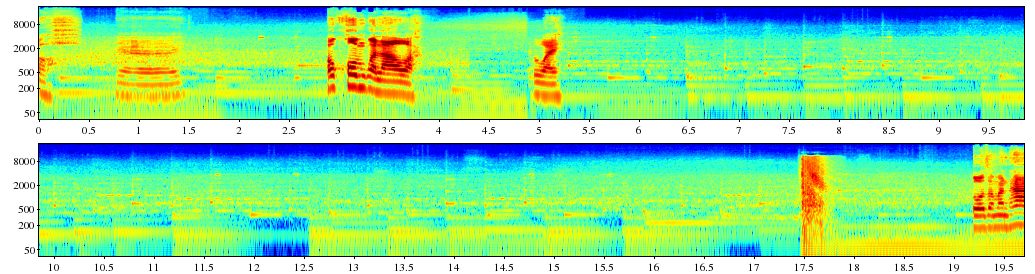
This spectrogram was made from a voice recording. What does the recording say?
โอ้เย้ยเขาคมกว่าเราอะรวย ตัวสมันท่า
